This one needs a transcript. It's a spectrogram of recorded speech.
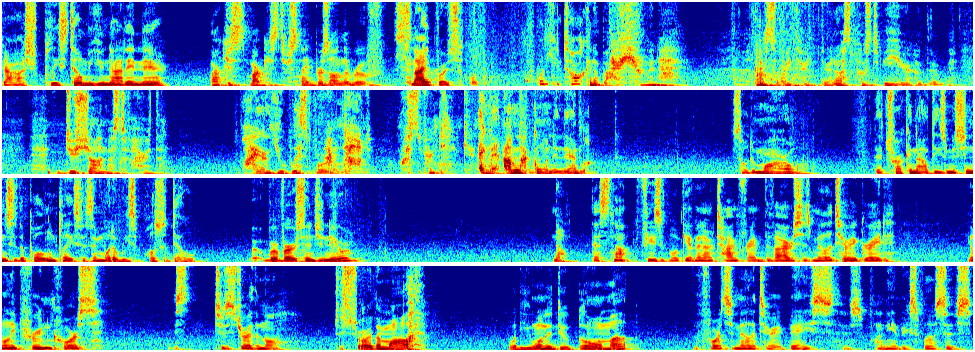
Josh, please tell me you're not in there. Marcus, Marcus, there's snipers on the roof. Snipers? What, what are you talking about? They're human. I'm sorry, they're, they're not supposed to be here. Dushan must have hired them. Why are you whispering? I'm not whispering. Hey, man, I'm not going in there. Look. So tomorrow, they're trucking out these machines to the polling places, and what are we supposed to do? R reverse engineer them? No, that's not feasible given our time frame. The virus is military grade. The only prudent course is to destroy them all. Destroy them all? What do you want to do, blow them up? The fort's a military base. There's plenty of explosives.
